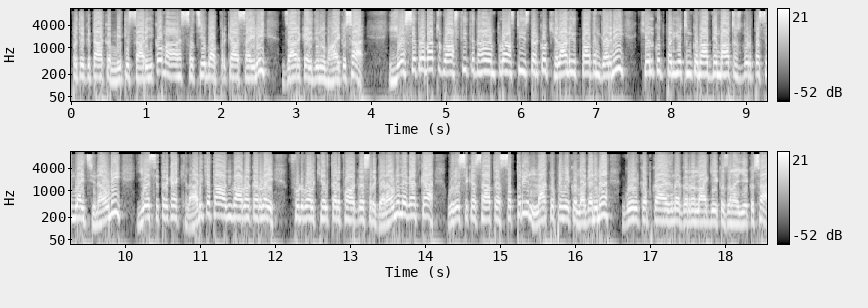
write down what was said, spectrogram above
प्रतियोगिताको मिति सारिएको महासचिव प्रकाश साईले जानकारी दिनुभएको छ। यस क्षेत्रबाट राष्ट्रिय तथा अन्तर्राष्ट्रिय स्तरको खेलाड़ी उत्पादन गर्ने खेलकुद पर्यटनको माध्यमबाट सुदूरपश्चिमलाई चिनाउने यस क्षेत्रका खेलाड़ी तथा अभिभावकहरूलाई फुटबल खेलतर्फ अग्रसर गराउने लगायतका उद्देश्यका साथ सत्तरी लाख रूपियाँको लगानीमा गोल्ड कपको आयोजना गर्न लागि जनाइएको छ।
